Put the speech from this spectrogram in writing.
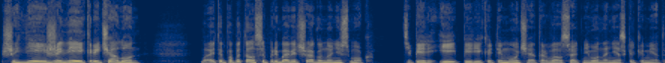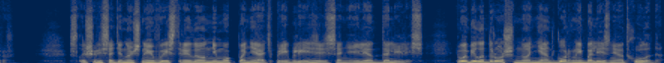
«Живей, живей!» — кричал он. Байта попытался прибавить шагу, но не смог. Теперь и перикот и мочи оторвался от него на несколько метров. Слышались одиночные выстрелы, он не мог понять, приблизились они или отдалились. Его била дрожь, но не от горной болезни, а от холода.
